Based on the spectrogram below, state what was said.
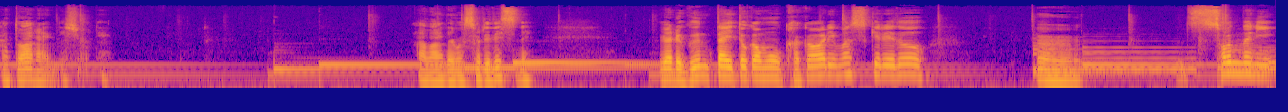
あとは何でしょう。あまあでもそれですね。いわゆる軍隊とかも関わりますけれどうんそんなに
